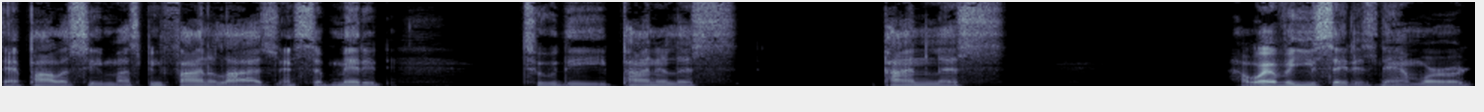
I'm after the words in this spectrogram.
That policy must be finalized and submitted to the Pinellas Pinellas however you say this damn word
